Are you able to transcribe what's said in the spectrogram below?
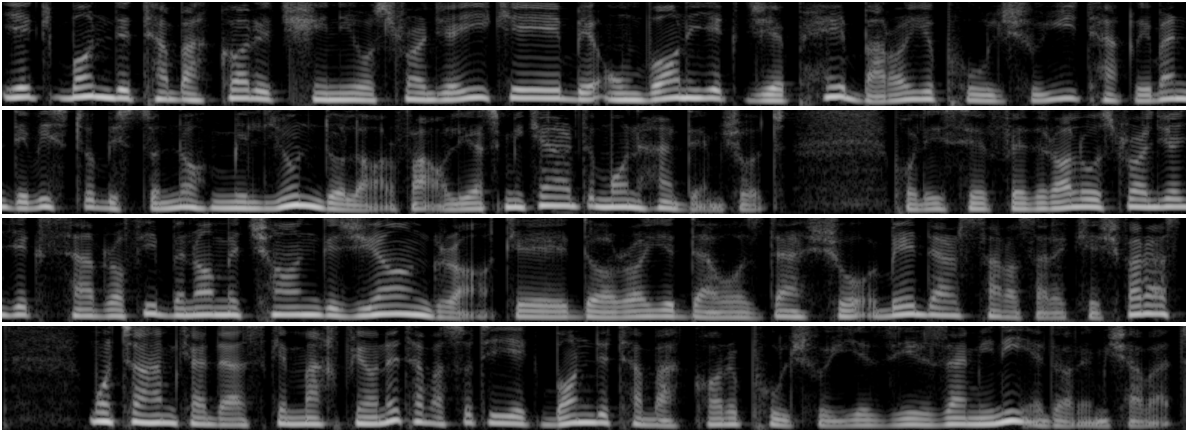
یک باند تبهکار چینی استرالیایی که به عنوان یک جبهه برای پولشویی تقریبا 229 میلیون دلار فعالیت می‌کرد منهدم شد. پلیس فدرال استرالیا یک صرافی به نام چانگ جیانگ را که دارای دوازده شعبه در سراسر کشور است متهم کرده است که مخفیانه توسط یک باند تبهکار پولشویی زیرزمینی اداره می شود.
